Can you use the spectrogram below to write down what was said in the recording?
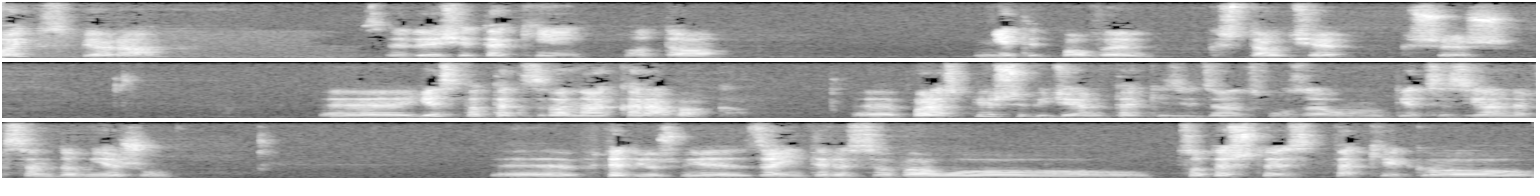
moich zbiorach znajduje się taki oto nietypowy w kształcie krzyż. E, jest to tak zwana karawaka. E, po raz pierwszy widziałem taki zwiedzając Muzeum Diecezjalne w Sandomierzu. E, wtedy już mnie zainteresowało, co też to jest takiego,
